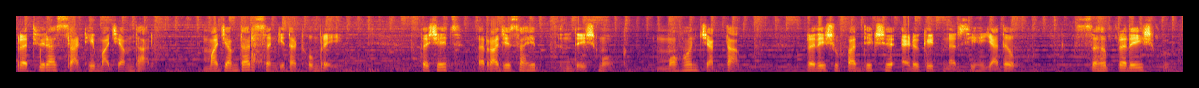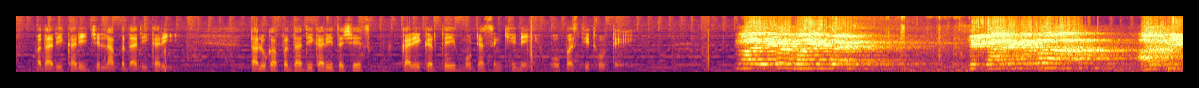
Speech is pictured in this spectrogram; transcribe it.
पृथ्वीराज साठे माजी आमदार माजी आमदार संगीता ठोंबरे तसेच राजेसाहेब देशमुख मोहन जगताप प्रदेश उपाध्यक्ष ॲडव्होकेट नरसिंह यादव सहप्रदेश पदाधिकारी जिल्हा पदाधिकारी. तालुका पदाधिकारी तसेच कार्यकर्ते मोठ्या संख्येने उपस्थित होते. आर्थिक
